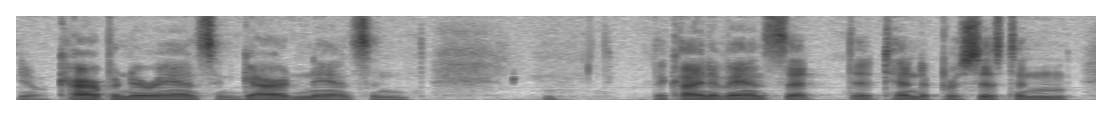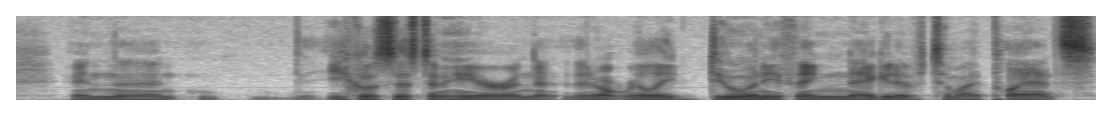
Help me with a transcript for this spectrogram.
you know carpenter ants and garden ants and the kind of ants that, that tend to persist in in the ecosystem here, and they don't really do anything negative to my plants.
